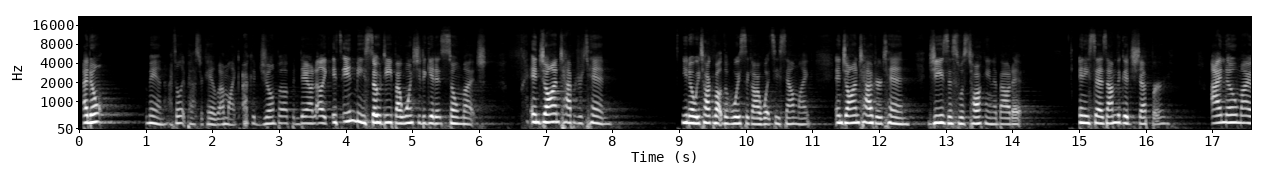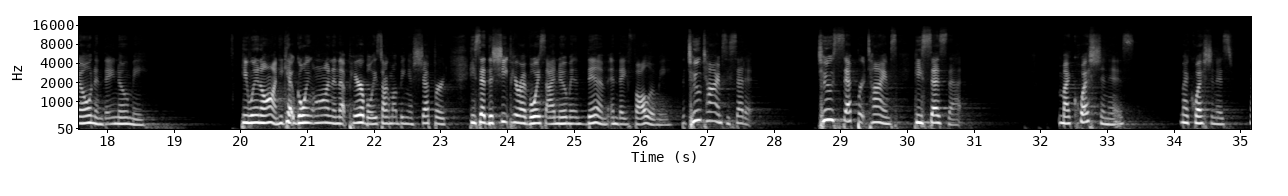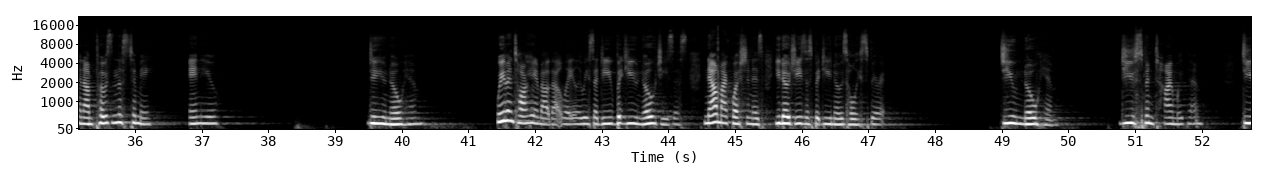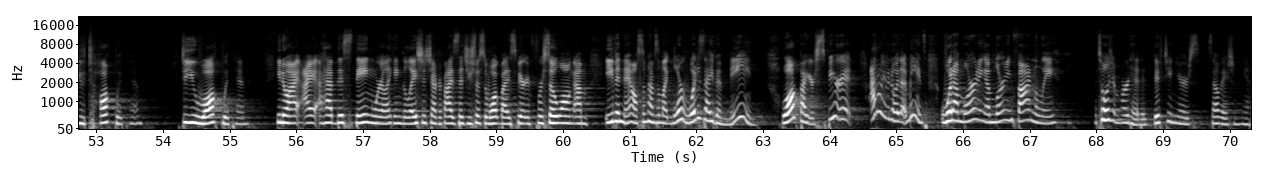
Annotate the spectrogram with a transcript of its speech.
I don't, man, I feel like Pastor Caleb. I'm like, I could jump up and down. Like, it's in me so deep. I want you to get it so much. In John chapter 10, you know, we talk about the voice of God. What's he sound like? In John chapter 10, Jesus was talking about it. And he says, I'm the good shepherd. I know my own and they know me. He went on. He kept going on in that parable. He's talking about being a shepherd. He said, The sheep hear my voice. I know them and they follow me. Two times he said it. Two separate times he says that. My question is, my question is, and I'm posing this to me and you. Do you know him? We've been talking about that lately. We said, do you, but do you know Jesus? Now my question is, you know Jesus, but do you know his Holy Spirit? Do you know him? Do you spend time with him? Do you talk with him? Do you walk with him? You know, I, I have this thing where, like in Galatians chapter 5, it says you're supposed to walk by the Spirit. And for so long, I'm, even now, sometimes I'm like, Lord, what does that even mean? Walk by your Spirit? I don't even know what that means. What I'm learning, I'm learning finally. I told you I'm hard headed. 15 years, salvation, yeah.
